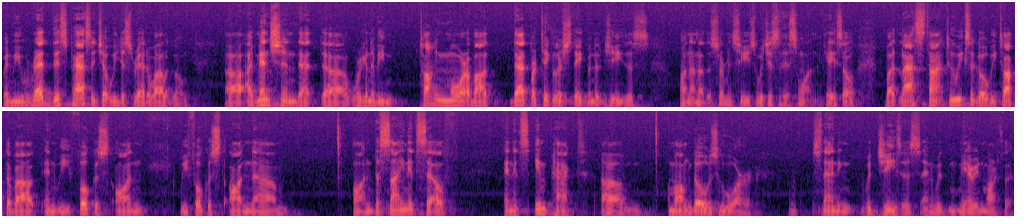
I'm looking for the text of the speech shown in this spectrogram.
when we read this passage that we just read a while ago, uh, I mentioned that uh, we're going to be talking more about that particular statement of Jesus on another sermon series, which is this one. Okay, so but last time, two weeks ago, we talked about and we focused on we focused on um, on the sign itself and its impact um, among those who are standing with Jesus and with Mary and Martha.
